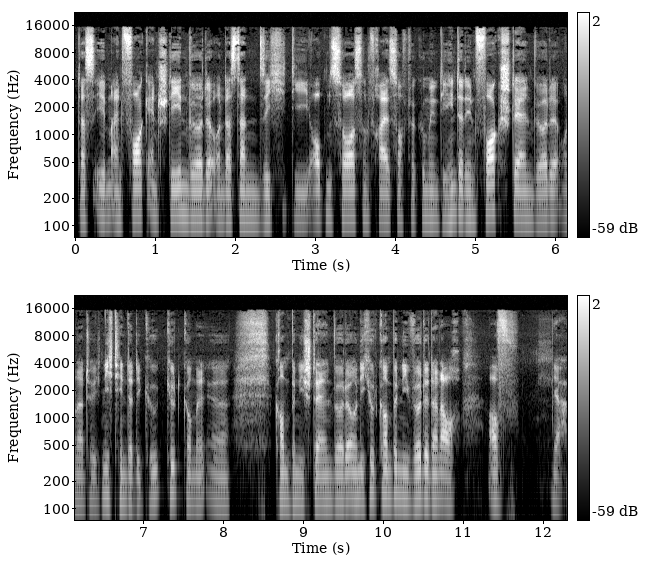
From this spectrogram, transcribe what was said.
dass eben ein Fork entstehen würde und dass dann sich die Open Source und freie Software Community hinter den Fork stellen würde und natürlich nicht hinter die Qt Com äh, Company stellen würde. Und die Qt Company würde dann auch auf ja,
